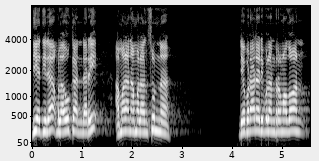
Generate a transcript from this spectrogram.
dia tidak melakukan dari amalan-amalan sunnah dia berada di bulan Ramadan,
